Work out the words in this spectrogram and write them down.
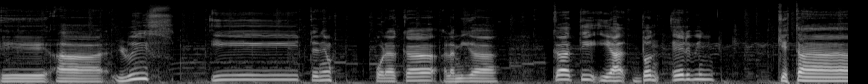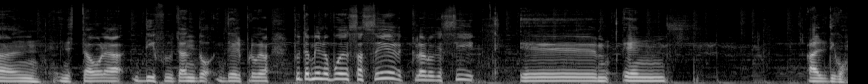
eh, a Luis y tenemos por acá a la amiga Katy y a Don Ervin que están en esta hora disfrutando del programa. Tú también lo puedes hacer, claro que sí, eh, en al digo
